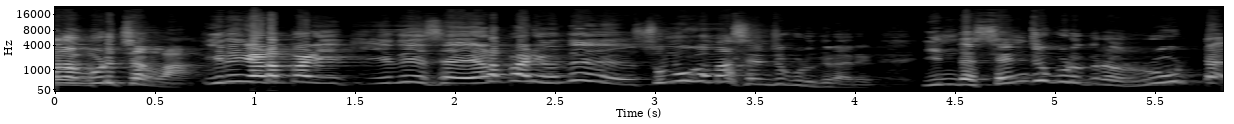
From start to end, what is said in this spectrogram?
அதை முடிச்சிடலாம். இது எடப்பாடி இது எடப்பாடி வந்து சுமூகமா செஞ்சு கொடுக்குறாரு. இந்த செஞ்சு கொடுக்குற ரூட்டை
